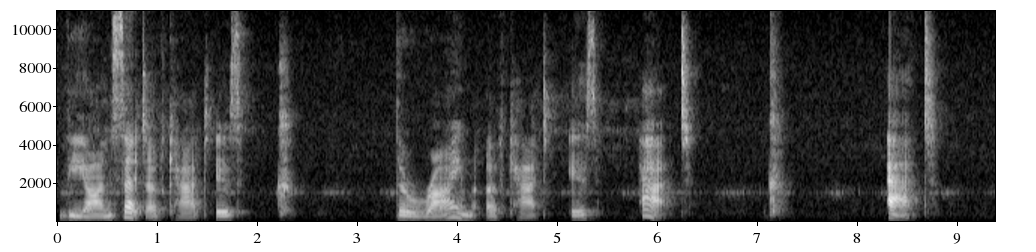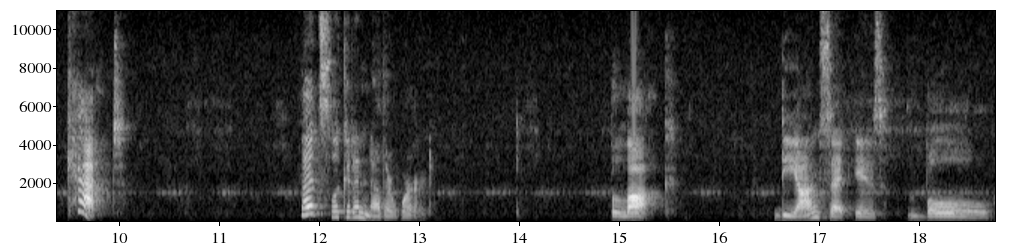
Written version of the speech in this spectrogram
The onset of cat is k. The rhyme of cat is at. K, at, cat. Let's look at another word. Block. The onset is bull.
